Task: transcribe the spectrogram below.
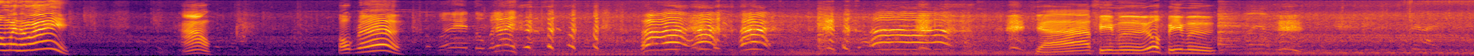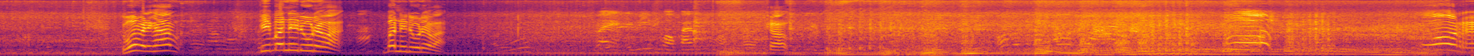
ลงไปทำไมอ้าวตกเด้อเลยตุกไปเลย อย่าฝีมือ โอ้ฝีมือทุกคนสวัสดีครับ พี่เบิ้ลให้ดูหน่อยวะเบิ้ลให้ดูหน่อยวะไปไอ้วีมบอกไปวีมบอกครับโอ้โอ้แร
